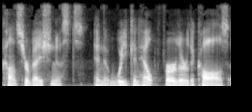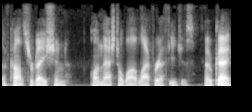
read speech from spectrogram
conservationists and that we can help further the cause of conservation on national wildlife refuges. Okay,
